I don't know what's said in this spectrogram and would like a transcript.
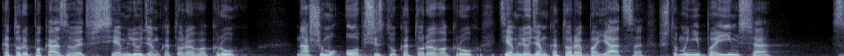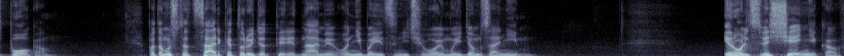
который показывает всем людям, которые вокруг, нашему обществу, которое вокруг, тем людям, которые боятся, что мы не боимся с Богом. Потому что царь, который идет перед нами, он не боится ничего, и мы идем за ним. И роль священников,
